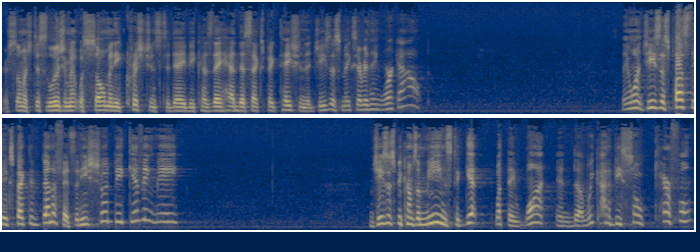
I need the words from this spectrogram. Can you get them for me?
There's so much disillusionment with so many Christians today because they had this expectation that Jesus makes everything work out. They want Jesus plus the expected benefits that he should be giving me. Jesus becomes a means to get what they want, and uh, we got to be so careful.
